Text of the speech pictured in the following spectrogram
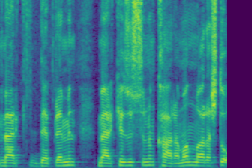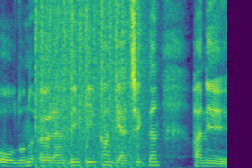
mer- depremin merkez üssünün Kahramanmaraş'ta olduğunu öğrendiğim ilk an gerçekten hani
